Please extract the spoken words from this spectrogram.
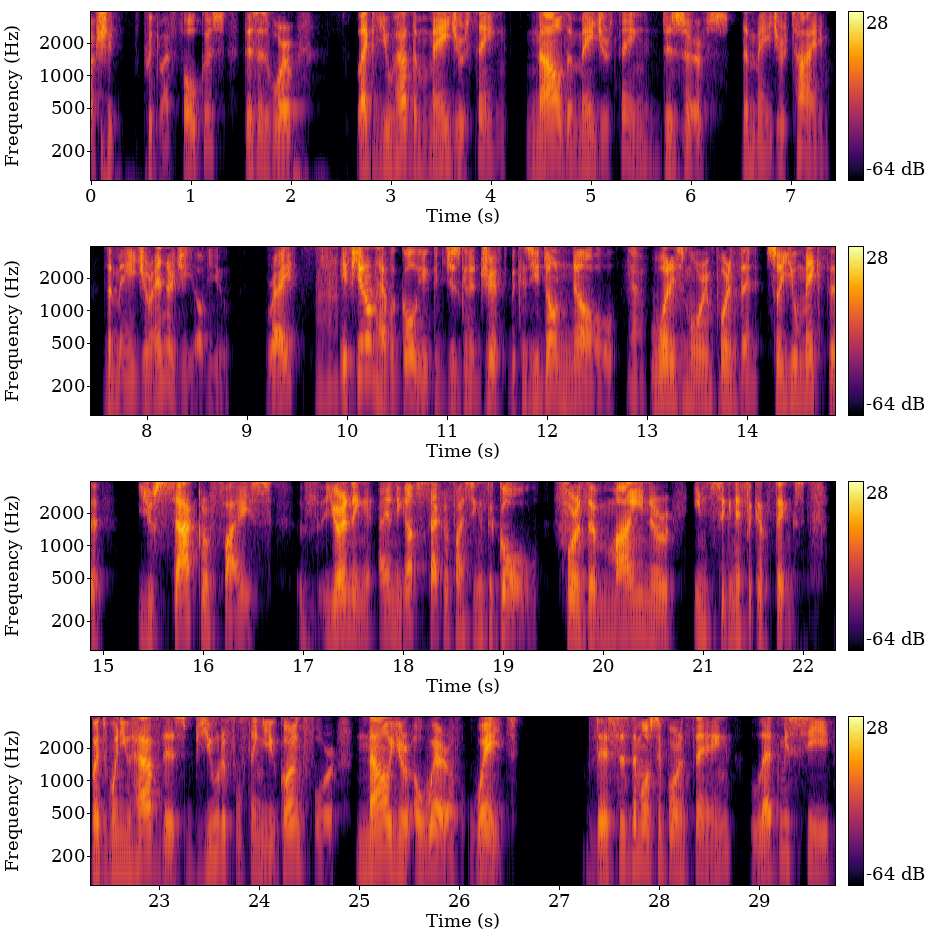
i should put my focus. This is where like you have the major thing. Now the major thing deserves the major time the major energy of you right? Mhm. if you don't have a goal you're just going to drift because you don't know Yeah. what is more important than so you make the you sacrifice you're ending ending up sacrificing the goal for the minor insignificant things. But when you have this beautiful thing you're going for now you're aware of wait this is the most important thing. Let me see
